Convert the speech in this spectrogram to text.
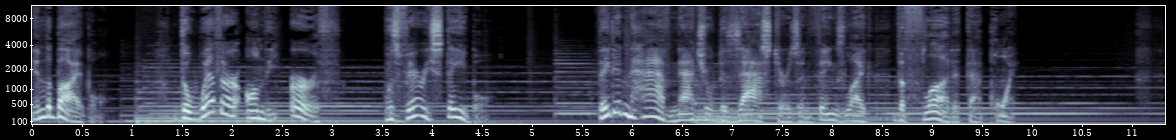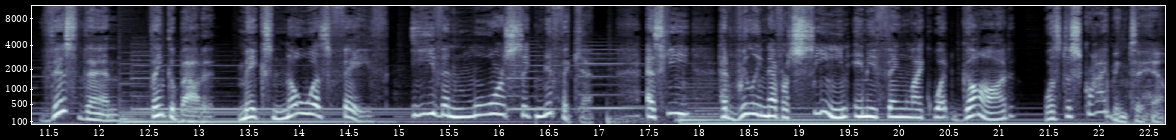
in the Bible, the weather on the earth was very stable. They didn't have natural disasters and things like the flood at that point. This then, think about it, makes Noah's faith even more significant, as he had really never seen anything like what God was describing to him.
